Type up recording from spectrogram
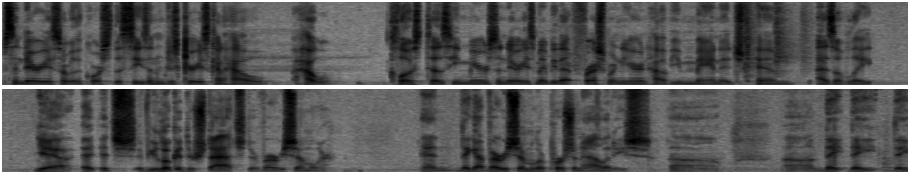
Sindarius over the course of the season. I'm just curious, kind of how how close does he mirror Sindarius maybe that freshman year, and how have you managed him as of late? Yeah, it, it's if you look at their stats, they're very similar, and they got very similar personalities. Uh, uh, they they they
